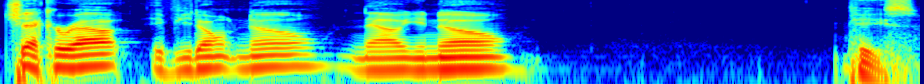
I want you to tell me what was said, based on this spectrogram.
Check her out. If you don't know, now you know. Peace.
